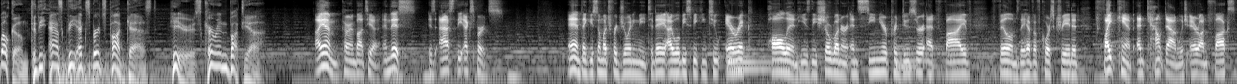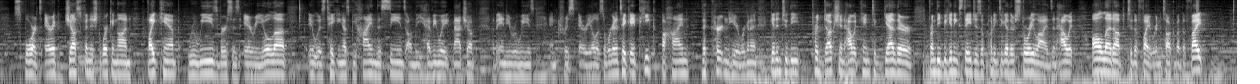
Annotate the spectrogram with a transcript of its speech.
Welcome to the Ask the Experts podcast. Here's Karan Bhatia. I am Karan Bhatia, and this is Ask the Experts. And thank you so much for joining me. Today I will be speaking to Eric Paulin. He is the showrunner and senior producer at Five Films. They have, of course, created Fight Camp and Countdown, which air on Fox Sports. Eric just finished working on Fight Camp Ruiz versus Arreola. It was taking us behind the scenes on the heavyweight matchup of Andy Ruiz and Chris Arreola. So we're going to take a peek behind the curtain here. We're going to get into the production, how it came together from the beginning stages of putting together storylines and how it all led up to the fight. We're going to talk about the fight.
